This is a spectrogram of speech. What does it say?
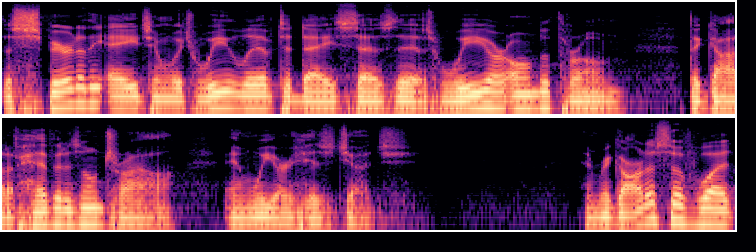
The spirit of the age in which we live today says this We are on the throne, the God of heaven is on trial, and we are his judge. And regardless of what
